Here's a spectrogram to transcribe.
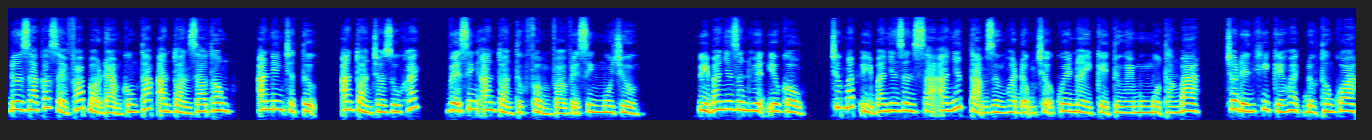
đưa ra các giải pháp bảo đảm công tác an toàn giao thông, an ninh trật tự, an toàn cho du khách, vệ sinh an toàn thực phẩm và vệ sinh môi trường. Ủy ban nhân dân huyện yêu cầu, trước mắt Ủy ban nhân dân xã An Nhất tạm dừng hoạt động chợ quê này kể từ ngày 1 tháng 3 cho đến khi kế hoạch được thông qua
